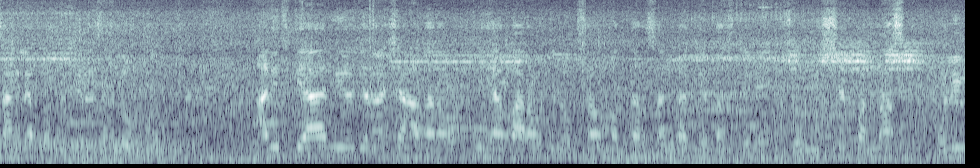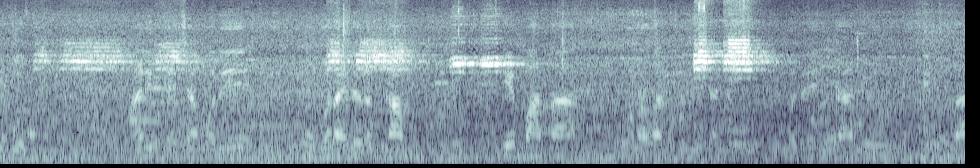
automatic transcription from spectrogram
चांगल्या पद्धतीनं झालं होतं. आणि त्या नियोजनाच्या आधारावरती या बारामती लोकसभा मतदारसंघात येत असलेले चोवीसशे पन्नास पोलिंग बूथ आणि त्याच्यामध्ये उभं राहिलेलं काम हे पाहता दोन हजार चोवीसच्या निवडणुकीमध्ये या निवडणुकीचा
